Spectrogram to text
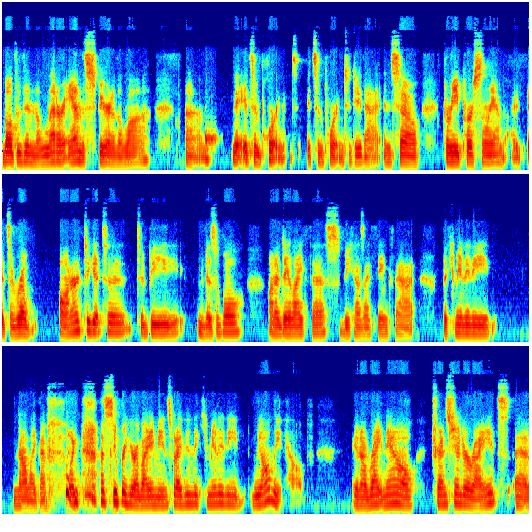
both within the letter and the spirit of the law um, it's important it's important to do that. And so for me personally I'm, it's a real honor to get to to be visible on a day like this because I think that the community, not like I'm like a superhero by any means, but I think the community we all need help. You know, right now transgender rights uh,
